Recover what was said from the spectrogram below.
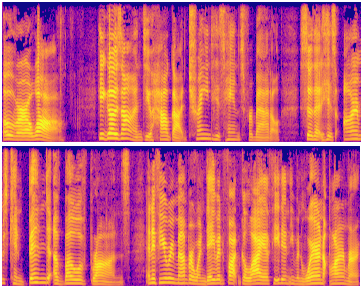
over a wall. He goes on to how God trained his hands for battle so that his arms can bend a bow of bronze. And if you remember when David fought Goliath, he didn't even wear an armor.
